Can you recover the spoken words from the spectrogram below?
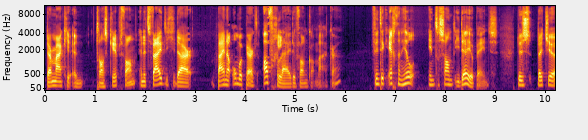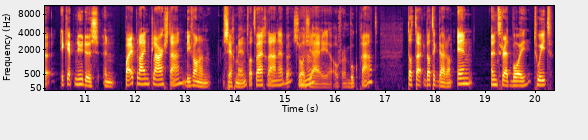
daar maak je een transcript van. En het feit dat je daar bijna onbeperkt afgeleiden van kan maken... vind ik echt een heel interessant idee opeens. Dus dat je... Ik heb nu dus een pipeline klaarstaan... die van een segment wat wij gedaan hebben... zoals Mhm. jij eh, over een boek praat... Dat, daar, dat ik daar dan en een threadboy tweet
